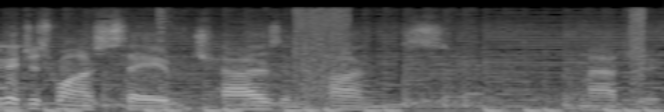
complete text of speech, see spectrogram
I think I just want to save Chaz and Hahn's magic.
